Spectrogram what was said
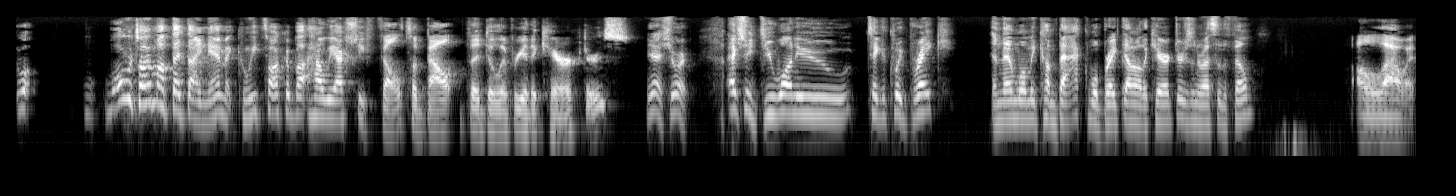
Well, while we're talking about that dynamic, can we talk about how we actually felt about the delivery of the characters? Yeah, sure. Actually, do you want to take a quick break? And then when we come back, we'll break down all the characters and the rest of the film? I'll allow it.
